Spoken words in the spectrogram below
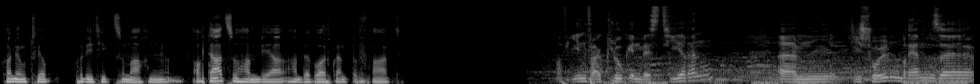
Konjunkturpolitik zu machen. Auch dazu haben wir, haben wir Wolfgang befragt. Auf jeden Fall klug investieren. Ähm, die Schuldenbremse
